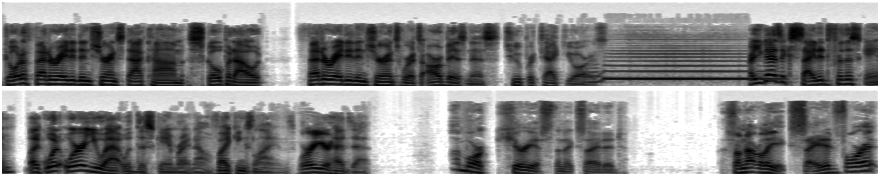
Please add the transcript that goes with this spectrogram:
go to federatedinsurance.com, scope it out. Federated Insurance, where it's our business to protect yours. Are you guys excited for this game? Like, what? Where are you at with this game right now? Vikings Lions. Where are your heads at? I'm more curious than excited. So I'm not really excited for it,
